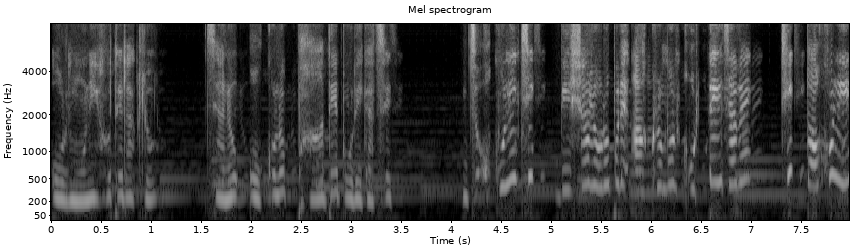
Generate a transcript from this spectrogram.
ওর মনে হতে লাগল যেন ও কোনো ফাঁদে পড়ে গেছে। যখনই ঠিক বিশাল ওর উপরে আক্রমণ করতেই যাবে ঠিক তখনই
